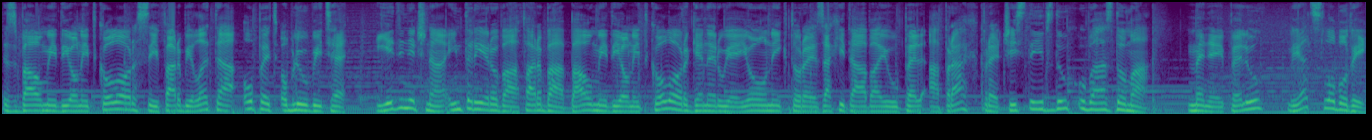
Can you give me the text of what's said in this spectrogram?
Z Baumy Dionit Color si farby leta opäť obľúbite. Jedinečná interiérová farba Baumy Dionit Color generuje jóny, ktoré zachytávajú peľ a prach pre čistý vzduch u vás doma. Menej peľu, viac slobody.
